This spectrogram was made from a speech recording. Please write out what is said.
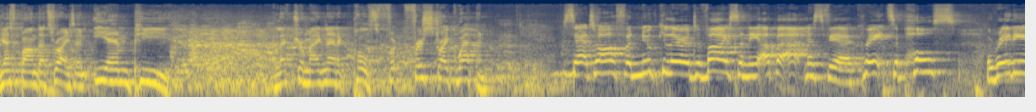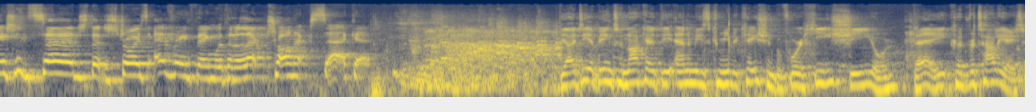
Yes, Bond, that's right, an EMP. Electromagnetic pulse, f- first strike weapon. Set off a nuclear device in the upper atmosphere, creates a pulse, a radiation surge that destroys everything with an electronic circuit. The idea being to knock out the enemy's communication before he, she, or they could retaliate.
